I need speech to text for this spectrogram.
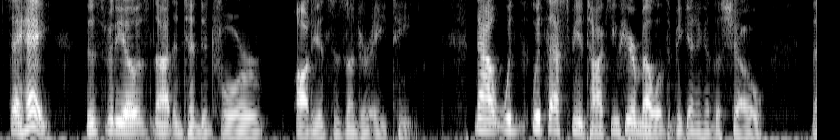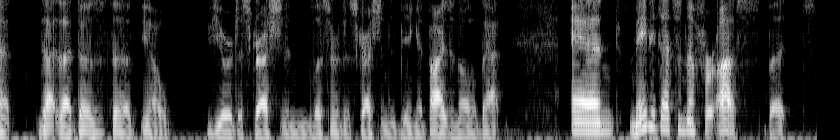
Say, hey, this video is not intended for audiences under 18. Now, with with Thespian Talk, you hear Mel at the beginning of the show that, that, that does the, you know, viewer discretion, listener discretion, and being advised, and all of that. And maybe that's enough for us, but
